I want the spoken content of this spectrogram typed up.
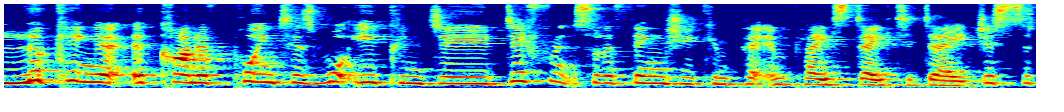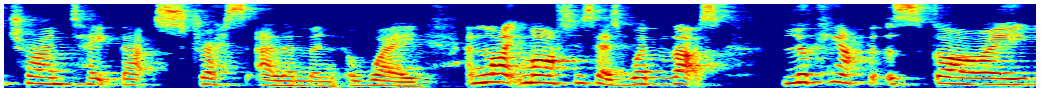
looking at, at kind of pointers what you can do different sort of things you can put in place day to day just to try and take that stress element away and like martin says whether that's looking up at the sky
